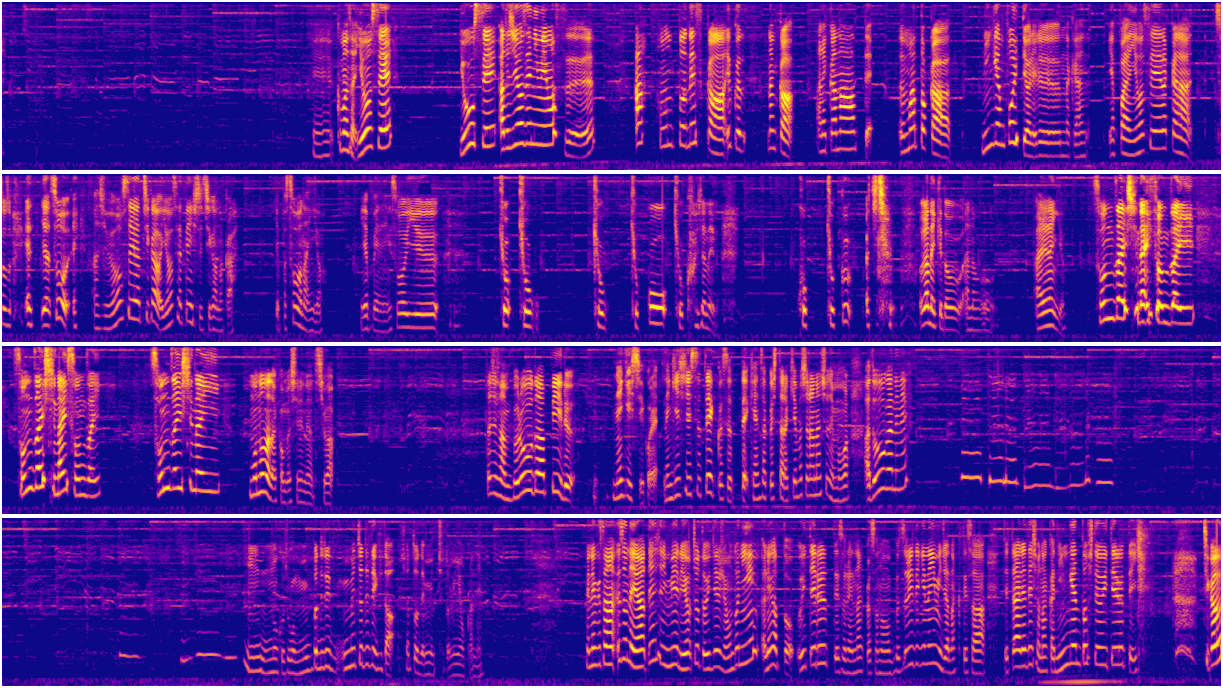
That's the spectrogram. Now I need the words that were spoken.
えー、くまさん妖精？妖精？私妖精に見えます？あ本当ですか？よくなんかあれかなって。馬とか人間っぽいって言われるんだけどやっぱり妖精だからそうそう。えいやそうえあ妖精は違う妖精天使と違うのか。やっぱそうなんよ。やっぱりねそういう虚虚虚虚構虚構じゃないな。こ曲あちょっとわかんないけどあのあれなんよ。存在しない存在存在しない存在存在しないものなのかもしれない私は。タジさんブロードアピール。ネギシこれ。ネギシステークスって検索したら競馬知らない人でもあ動画でね。うんなんかすごい。めっちゃ出てきた。シャットでちょっと見ようかね。ペネグさん嘘だよ。天使に見えるよ。ちょっと浮いてるじゃん本当に？ありがとう。浮いてるってそれなんかその物理的な意味じゃなくてさ絶対あれでしょ。なんか人間として浮いてるって。違う？あ違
